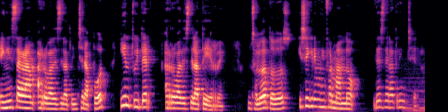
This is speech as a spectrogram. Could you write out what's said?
en Instagram arroba desde la trinchera pod y en Twitter arroba desde la tr. Un saludo a todos y seguiremos informando desde la trinchera.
